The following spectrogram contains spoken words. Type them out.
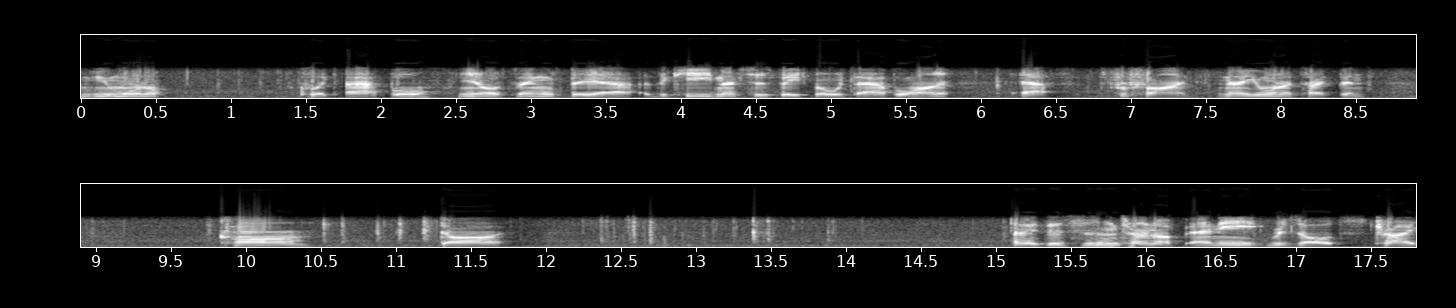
you want to click Apple, you know, the thing with the uh, the key next to the bar with Apple on it, F for find. Now you want to type in com dot and if this doesn't turn up any results, try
